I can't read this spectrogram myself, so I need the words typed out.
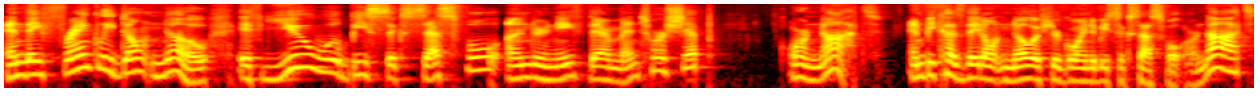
And they frankly don't know if you will be successful underneath their mentorship or not. And because they don't know if you're going to be successful or not,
